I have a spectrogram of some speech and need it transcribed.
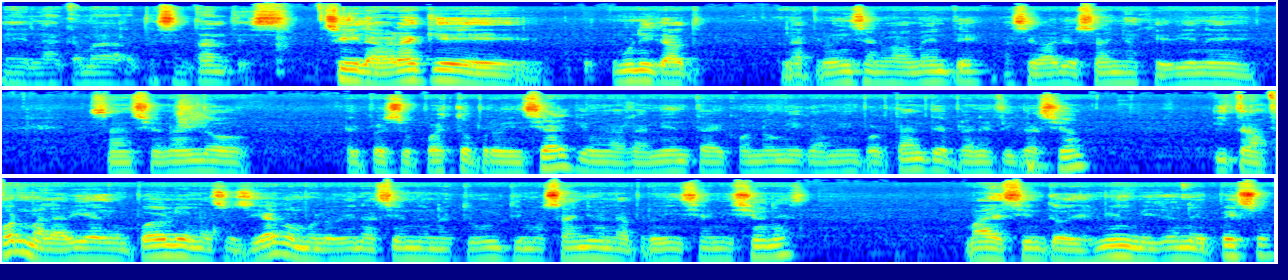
en la Cámara de Representantes. Sí, la verdad que única, la provincia nuevamente, hace varios años que viene sancionando el presupuesto provincial, que es una herramienta económica muy importante de planificación, y transforma la vida de un pueblo en la sociedad, como lo viene haciendo en estos últimos años en la provincia de Misiones, más de 110 mil millones de pesos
